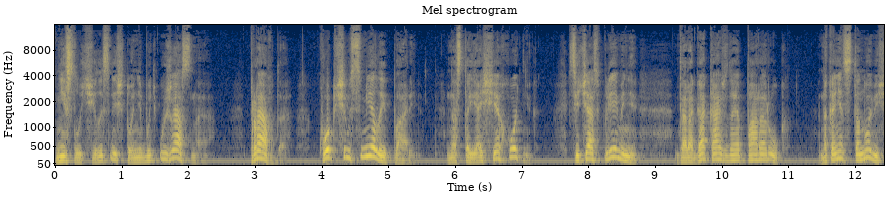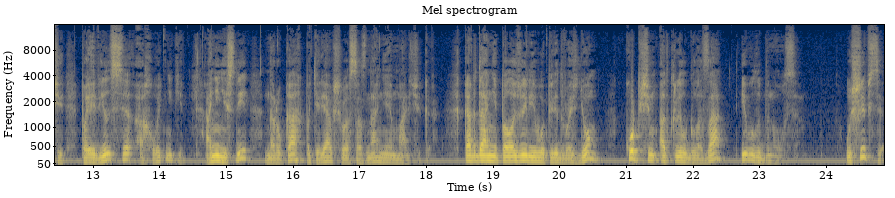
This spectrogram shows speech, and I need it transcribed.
Не случилось ли что-нибудь ужасное? Правда, Копчим смелый парень, настоящий охотник. Сейчас в племени дорога каждая пара рук. Наконец в становище появился охотники. Они несли на руках потерявшего сознание мальчика. Когда они положили его перед вождем, Копчим открыл глаза и улыбнулся. «Ушибся?»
